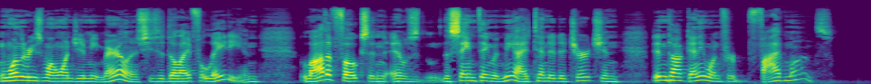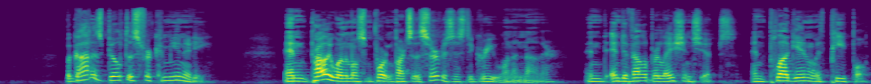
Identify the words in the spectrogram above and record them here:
And one of the reasons why I wanted you to meet Marilyn is she's a delightful lady. And a lot of folks, and, and it was the same thing with me. I attended a church and didn't talk to anyone for five months. But God has built us for community. And probably one of the most important parts of the service is to greet one another and, and develop relationships and plug in with people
